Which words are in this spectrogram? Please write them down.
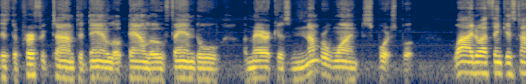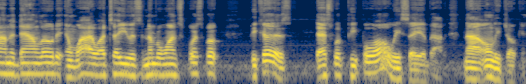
is the perfect time to download, download FanDuel, America's number one sports book. Why do I think it's time to download it? And why do I tell you it's the number one sports book? Because that's what people always say about it. Now, only joking.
